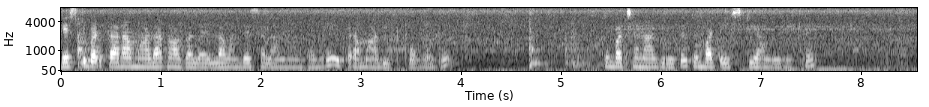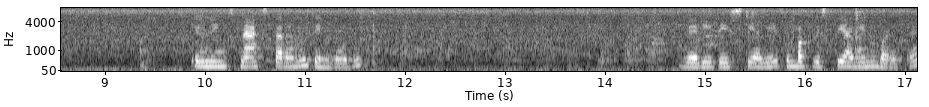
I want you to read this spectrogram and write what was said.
ಗೆಸ್ಟ್ ಬರ್ತಾರ ಮಾಡೋಕ್ಕಾಗಲ್ಲ ಎಲ್ಲ ಒಂದೇ ಸಲ ಅಂತಂದರೆ ಈ ಥರ ಮಾಡಿ ಇಟ್ಕೋಬೋದು. ತುಂಬ ಚೆನ್ನಾಗಿರುತ್ತೆ, ತುಂಬ ಟೇಸ್ಟಿಯಾಗಿರುತ್ತೆ ಈವ್ನಿಂಗ್ ಸ್ನ್ಯಾಕ್ಸ್ ಥರನೂ ತಿನ್ಬೋದು. ವೆರಿ ಟೇಸ್ಟಿಯಾಗಿ ತುಂಬ ಕ್ರಿಸ್ಪಿಯಾಗಿಯೂ ಬರುತ್ತೆ.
